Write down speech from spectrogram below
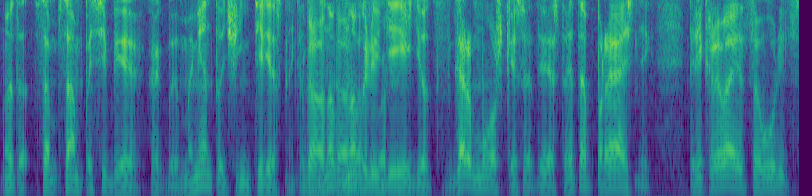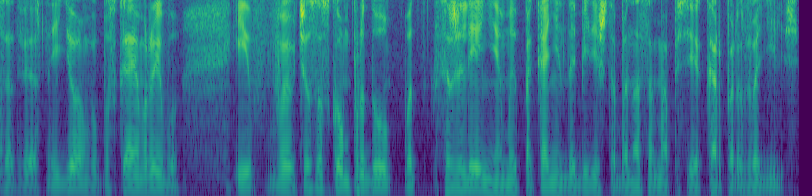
Ну, это сам, сам по себе как бы момент очень интересный, когда да, много, да, много да, людей идет с гармошкой, соответственно. Это праздник, перекрывается улица, соответственно. Идем, выпускаем рыбу. И в Чусовском пруду, вот, к сожалению, мы пока не добились, чтобы она сама по себе карпы разводились.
